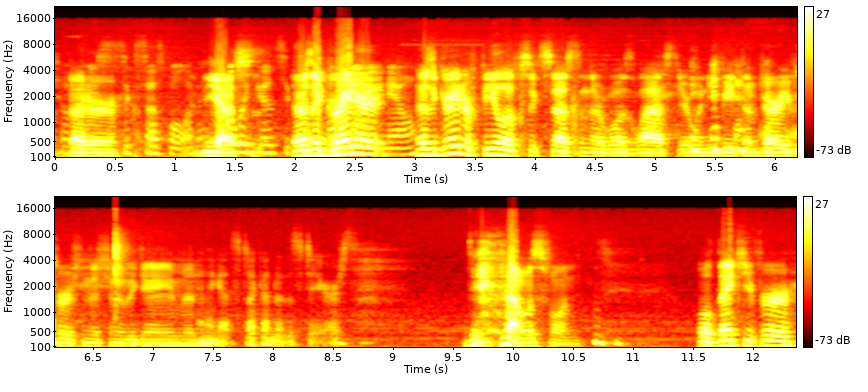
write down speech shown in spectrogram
Very better. Successful. Having a Yes, really good there's a successful greater there's a greater feel of success than there was last year when you beat the very first mission of the game, And I got stuck under the stairs. that was fun. Well, thank you for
